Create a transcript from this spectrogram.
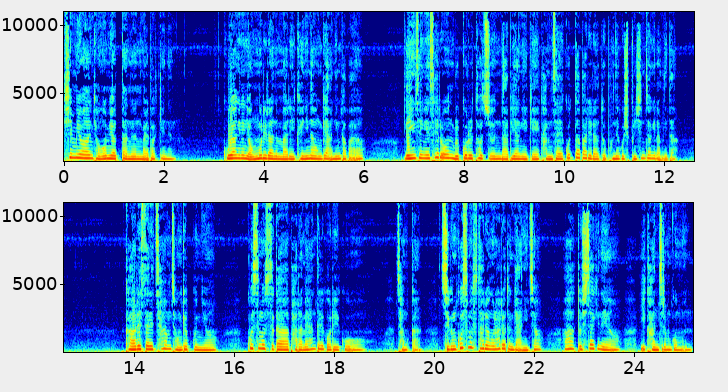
신묘한 경험이었다는 말밖에는. 고양이는 영물이라는 말이 괜히 나온 게 아닌가 봐요. 내 인생에 새로운 물꼬를 터준 나비양에게 감사의 꽃다발이라도 보내고 싶은 심정이랍니다. 가을 햇살이 참 정겹군요. 코스모스가 바람에 한들거리고 잠깐 지금 코스모스 타령을 하려던 게 아니죠? 아, 또 시작이네요. 이 간지럼 고문.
